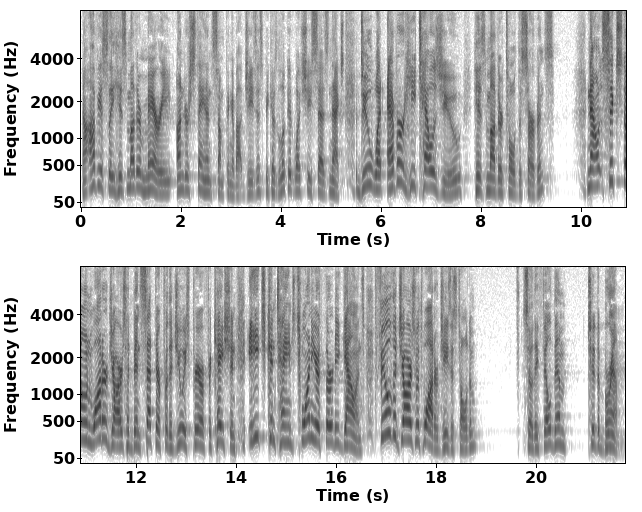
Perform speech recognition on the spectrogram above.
Now, obviously, his mother Mary understands something about Jesus because look at what she says next. Do whatever he tells you, his mother told the servants. Now, six stone water jars had been set there for the Jewish purification. Each contained 20 or 30 gallons. Fill the jars with water, Jesus told them. So they filled them to the brim.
